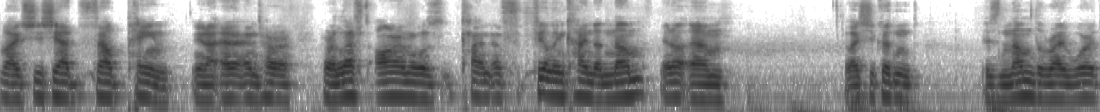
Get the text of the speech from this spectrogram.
like she she had felt pain, you know, and, and her her left arm was kind of feeling kind of numb, you know, um, like she couldn't. Is numb the right word?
